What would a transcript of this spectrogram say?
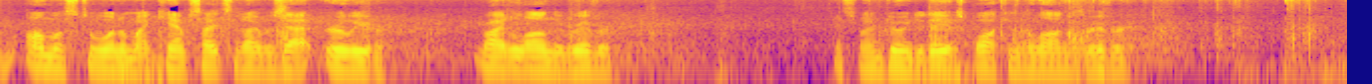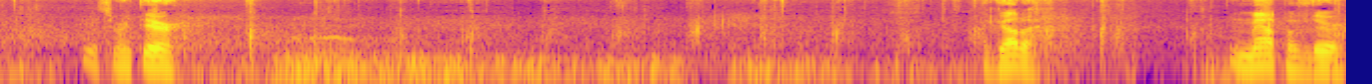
I'm almost to one of my campsites that I was at earlier, right along the river. That's what I'm doing today is walking along the river. It's right there. I got a map of their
